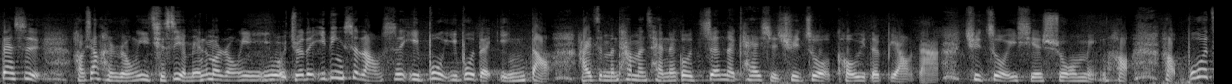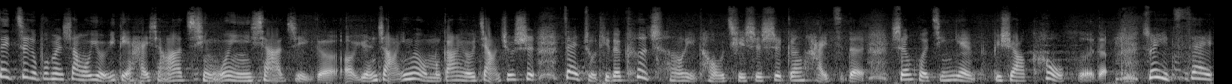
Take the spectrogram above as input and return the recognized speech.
但是好像很容易，其实也没那么容易。我觉得一定是老师一步一步的引导孩子们，他们才能够真的开始去做口语的表达，去做一些。说明哈好，不过在这个部分上，我有一点还想要请问一下这个呃园长，因为我们刚刚有讲，就是在主题的课程里头，其实是跟孩子的生活经验必须要扣合的，所以在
